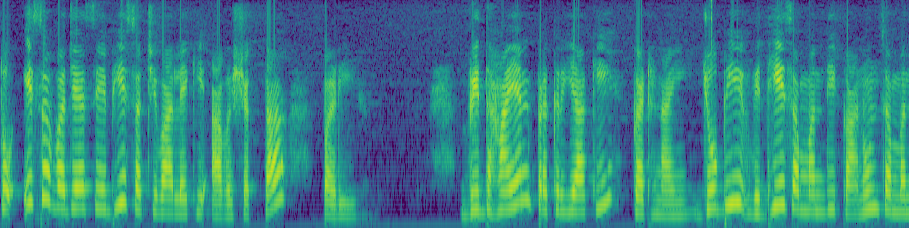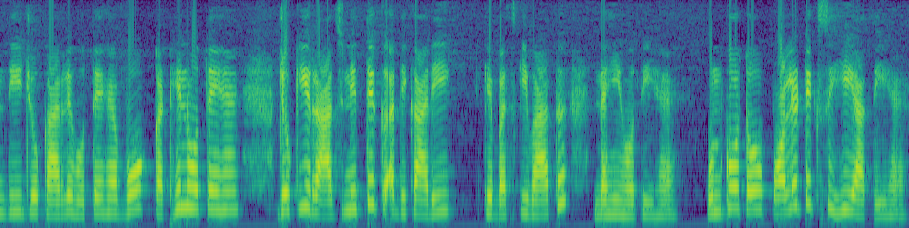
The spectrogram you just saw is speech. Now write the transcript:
तो इस वजह से भी सचिवालय की आवश्यकता पड़ी। विधायन प्रक्रिया की कठिनाई, जो भी विधि संबंधी, कानून संबंधी जो कार्य होते हैं, वो कठिन होते हैं, जो कि राजनीतिक अधिकारी के बस की बात नहीं होती है। उनको तो पॉलिटिक्स ही आती है।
